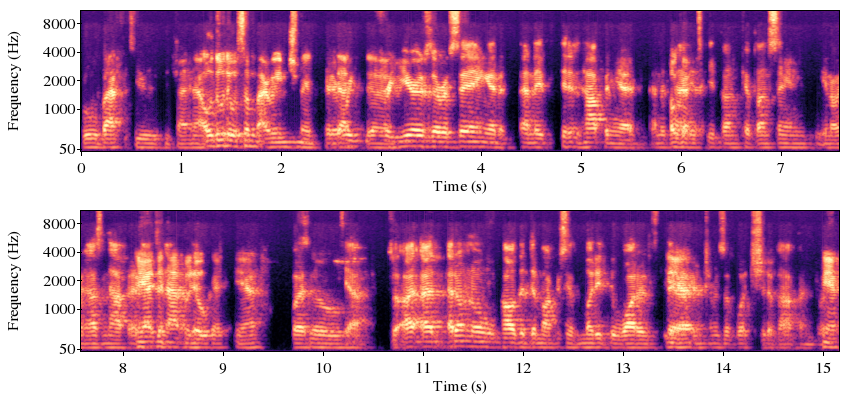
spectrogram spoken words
go back to, to China, although there was some arrangement For, that for uh, years they were saying it and it didn't happen yet. And the Okay. Chinese keep on kept on saying, you know, it hasn't happened. it hasn't happened. yet. Okay, yeah. But so yeah, so I, I I don't know how the democracy has muddied the waters there Yeah. in terms of what should have happened. but- Yeah,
